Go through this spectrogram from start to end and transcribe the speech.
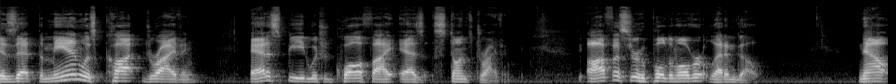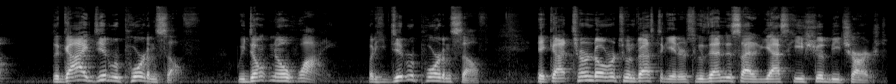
is that the man was caught driving at a speed which would qualify as stunt driving. The officer who pulled him over let him go. Now, the guy did report himself. We don't know why, but he did report himself. It got turned over to investigators who then decided yes, he should be charged.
